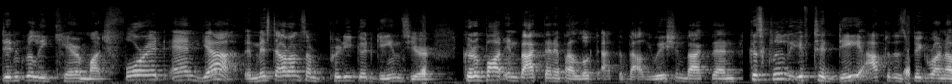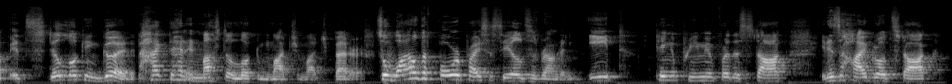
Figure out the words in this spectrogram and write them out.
didn't really care much for it, and yeah, it missed out on some pretty good gains here. Could have bought in back then if I looked at the valuation back then, because clearly if today after this big run up, it's still looking good, back then it must have looked much, much better. So while the forward price of sales is around an 8, paying a premium for the stock, it is a high growth stock.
